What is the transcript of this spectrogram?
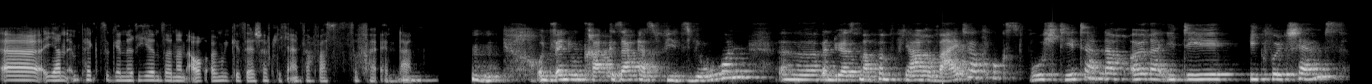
äh, ja einen Impact zu generieren, sondern auch irgendwie gesellschaftlich einfach was zu verändern. Mhm. Mhm. Und wenn du gerade gesagt hast, Vision, äh, wenn du jetzt mal fünf Jahre weiter guckst, wo steht dann nach eurer Idee Equal Champs?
